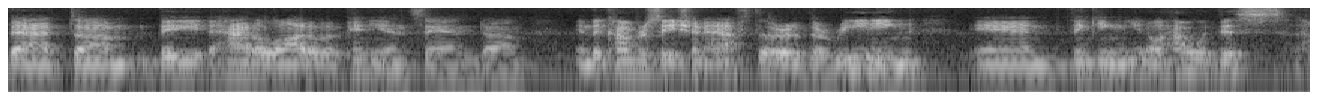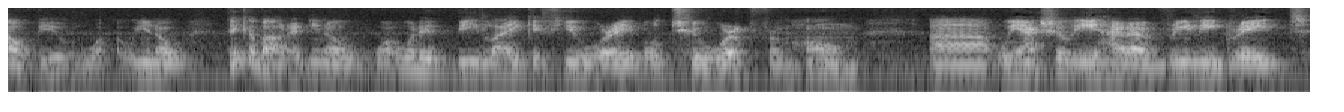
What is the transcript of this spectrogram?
that um, they had a lot of opinions. And um, in the conversation after the reading, and thinking, you know, how would this help you? What, you know, think about it. You know, what would it be like if you were able to work from home? Uh, we actually had a really great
